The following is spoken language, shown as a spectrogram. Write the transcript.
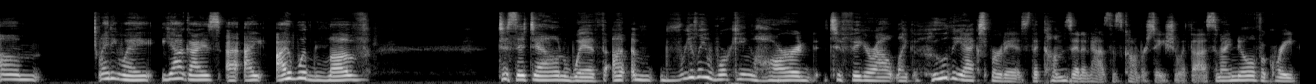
Um, anyway, yeah, guys, I, I, I would love to sit down with i'm really working hard to figure out like who the expert is that comes in and has this conversation with us. And i know of a great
